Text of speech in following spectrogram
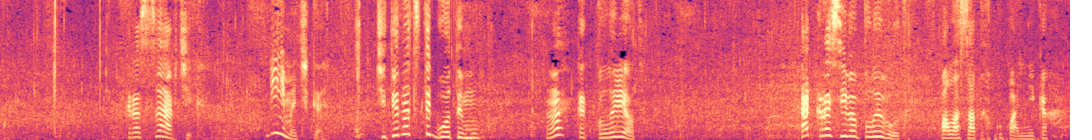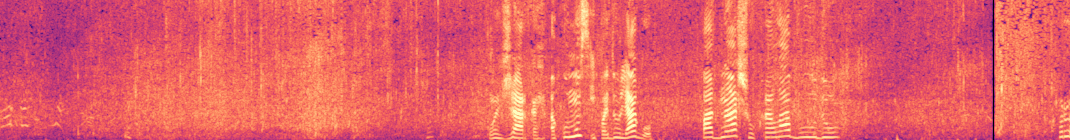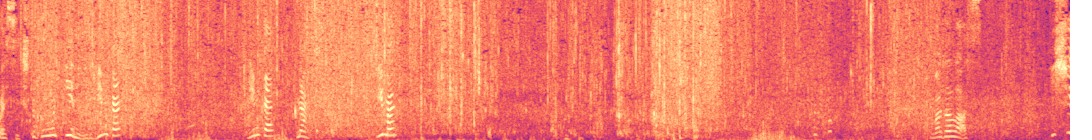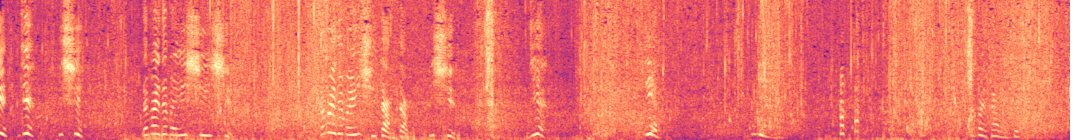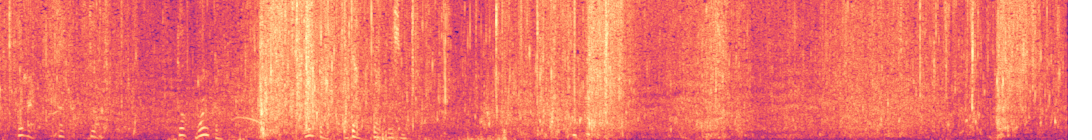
Красавчик. Димочка. 14 год ему. А? Как плывет. Как красиво плывут в полосатых купальниках. Ой, жарко. Окунусь и пойду лягу под нашу халабуду. Просит, чтобы ему кинули. Димка. Димка, на. Дима. Водолаз. Ищи, где? Ищи. Давай, давай, ищи, ищи. Давай, давай, ищи, там, там, ищи. Где? Где? Давай, давай, давай. Давай, давай, давай. Да, вон там. Вон там. Да, да, возьми.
